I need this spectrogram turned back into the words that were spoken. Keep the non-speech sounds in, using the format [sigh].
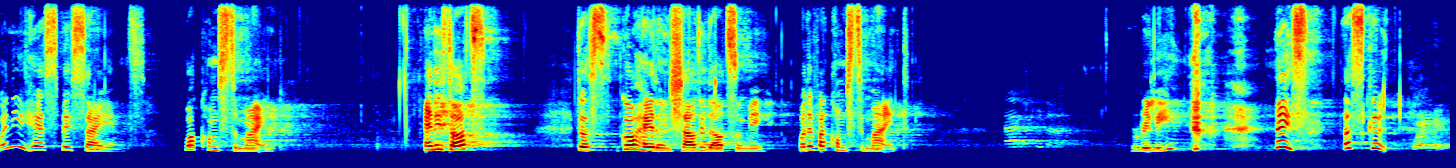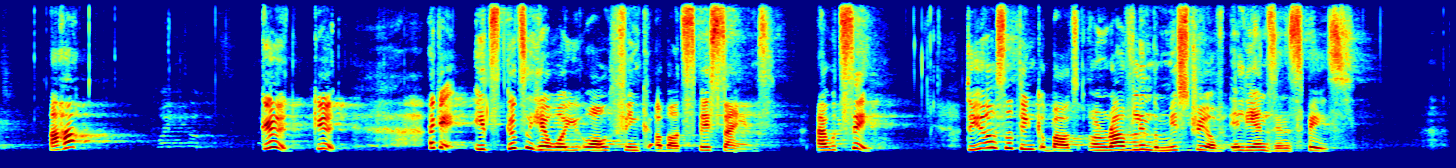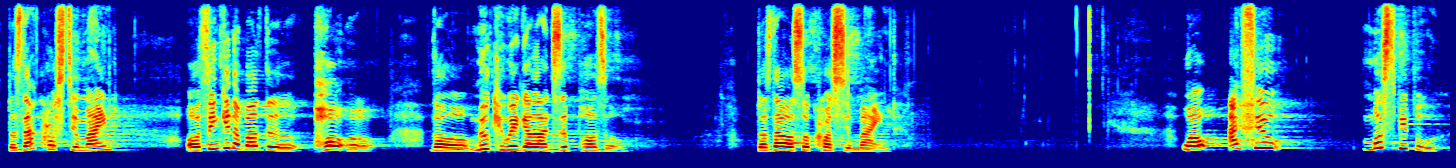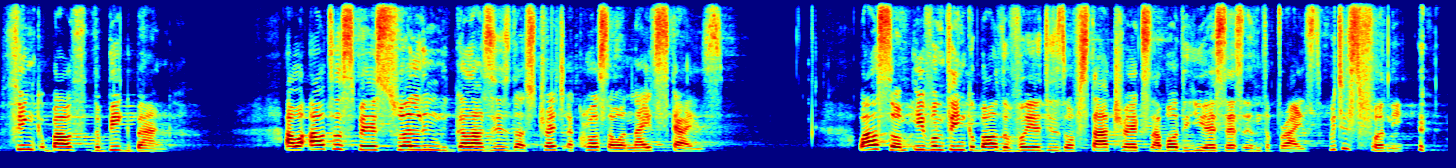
When you hear space science, what comes to mind? Any thoughts? Just go ahead and shout it out to me. Whatever comes to mind. Astronaut. Really? [laughs] nice. That's good. Uh huh. Good, good. Okay, it's good to hear what you all think about space science. I would say, do you also think about unraveling the mystery of aliens in space? Does that cross your mind? Or thinking about the, uh, the Milky Way galaxy puzzle? Does that also cross your mind? Well, I feel most people think about the Big Bang, our outer space swelling with galaxies that stretch across our night skies. While some even think about the voyages of Star Trek aboard the USS Enterprise, which is funny. [laughs]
